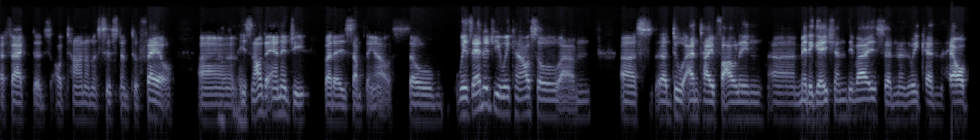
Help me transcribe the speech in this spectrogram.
affect the autonomous system to fail. Uh, okay. It's not the energy, but it's something else. So with energy, we can also um, uh, uh do anti-fouling uh, mitigation device, and we can help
